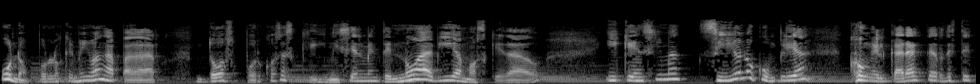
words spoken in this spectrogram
uno, por lo que me iban a pagar, dos, por cosas que inicialmente no habíamos quedado, y que encima, si yo no cumplía con el carácter de este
